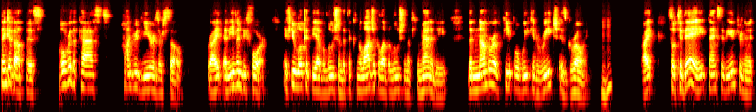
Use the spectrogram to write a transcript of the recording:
think about this. Over the past hundred years or so, right? And even before, if you look at the evolution, the technological evolution of humanity, the number of people we can reach is growing, mm-hmm. right? So today, thanks to the internet,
